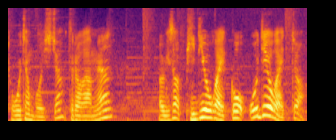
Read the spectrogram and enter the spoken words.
도구창 보이시죠? 들어가면 여기서 비디오가 있고 오디오가 있죠?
